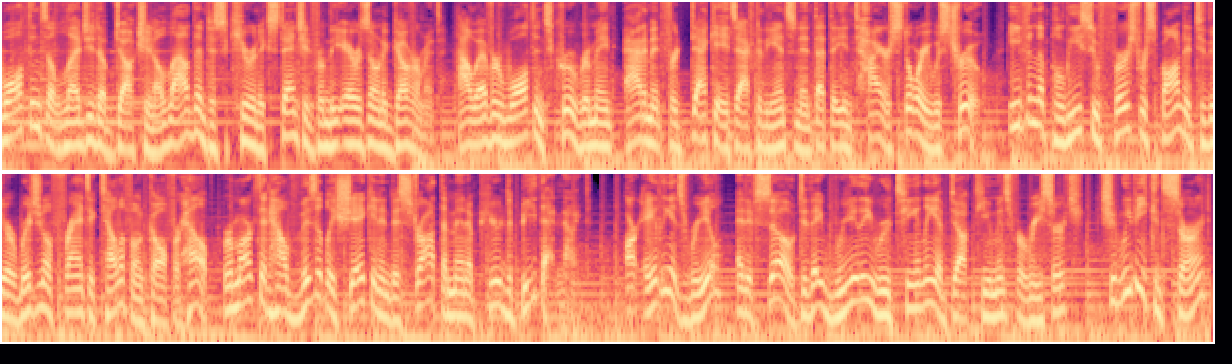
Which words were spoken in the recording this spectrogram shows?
Walton's alleged abduction allowed them to secure an extension from the Arizona government. However, Walton's crew remained adamant for decades after the incident that the entire story was true. Even the police who first responded to their original frantic telephone call for help remarked at how visibly shaken and distraught the men appeared to be that night. Are aliens real? And if so, do they really routinely abduct humans for research? Should we be concerned?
